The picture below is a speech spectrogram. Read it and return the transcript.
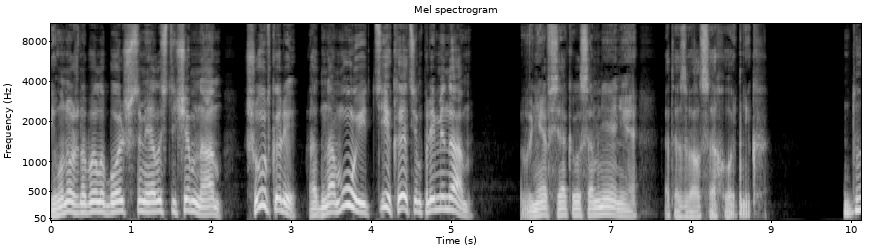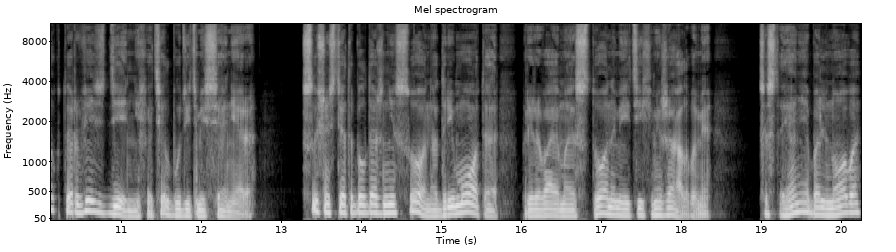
«Ему нужно было больше смелости, чем нам. Шутка ли? Одному идти к этим племенам?» «Вне всякого сомнения», — отозвался охотник. Доктор весь день не хотел будить миссионера. В сущности, это был даже не сон, а дремота, прерываемая стонами и тихими жалобами. Состояние больного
